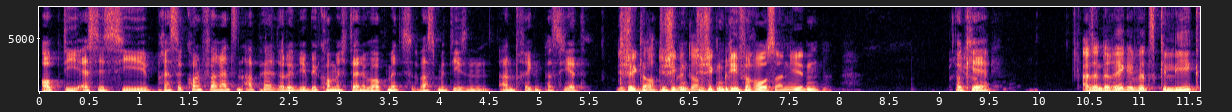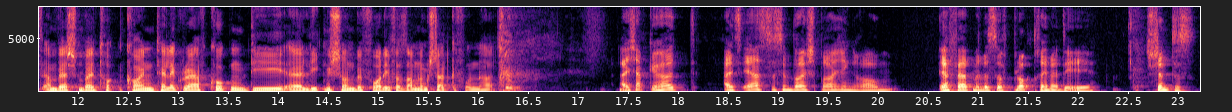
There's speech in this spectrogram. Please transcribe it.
ob die SEC Pressekonferenzen abhält oder wie bekomme ich denn überhaupt mit, was mit diesen Anträgen passiert? Die, schicken, die, schicken, die schicken Briefe raus an jeden. Okay. Also in der Regel wird es geleakt, am besten bei Cointelegraph gucken, die äh, leaken schon, bevor die Versammlung stattgefunden hat. Ich habe gehört, als erstes im deutschsprachigen Raum erfährt man das auf blogtrainer.de. Stimmt es?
